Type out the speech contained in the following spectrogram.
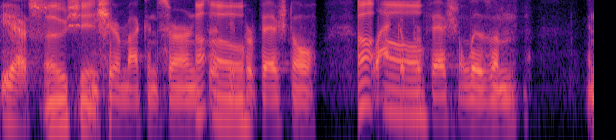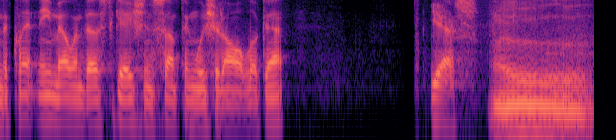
Yes. Oh shit. Do you shit. share my concerns that Uh-oh. the professional lack Uh-oh. of professionalism in the Clinton email investigation is something we should all look at? Yes. Oh.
